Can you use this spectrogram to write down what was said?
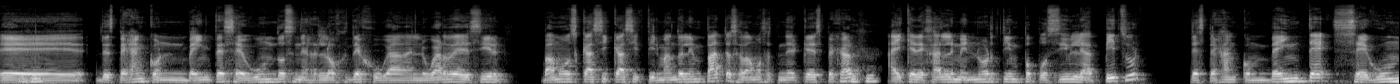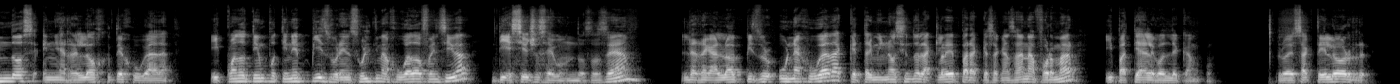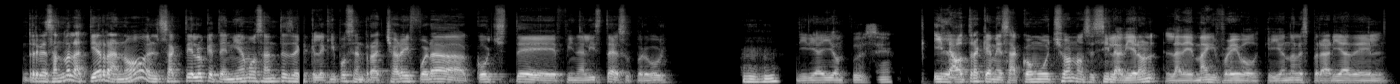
eh, despejan con 20 segundos en el reloj de jugada. En lugar de decir, vamos casi, casi firmando el empate, o sea, vamos a tener que despejar, hay que dejarle menor tiempo posible a Pittsburgh. Despejan con 20 segundos en el reloj de jugada. ¿Y cuánto tiempo tiene Pittsburgh en su última jugada ofensiva? 18 segundos. O sea, le regaló a Pittsburgh una jugada que terminó siendo la clave para que se alcanzaran a formar y patear el gol de campo. Lo de Zach Taylor regresando a la tierra, ¿no? El Zach Taylor que teníamos antes de que el equipo se enrachara y fuera coach de finalista de Super Bowl, diría yo. Pues sí. Y la otra que me sacó mucho, no sé si la vieron, la de Mike Vrabel, que yo no lo esperaría de él.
